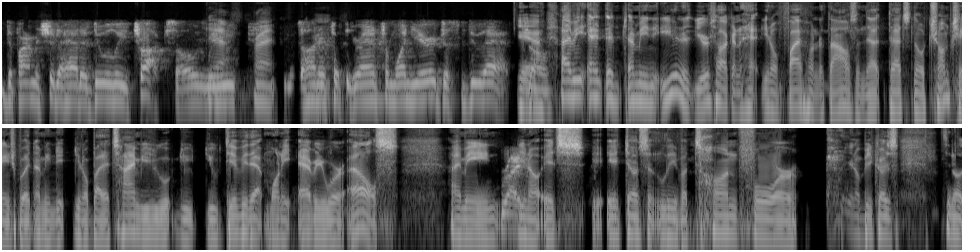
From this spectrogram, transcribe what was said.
department should have had a dually truck. So yeah, we, right. it's 150 grand from one year just to do that. Yeah. So, I mean, and, and, I mean, even you're talking, you know, 500,000, that that's no chump change. But I mean, you know, by the time you, you, you divvy that money everywhere else, I mean, right. you know, it's, it doesn't leave a ton for, you know, because you know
